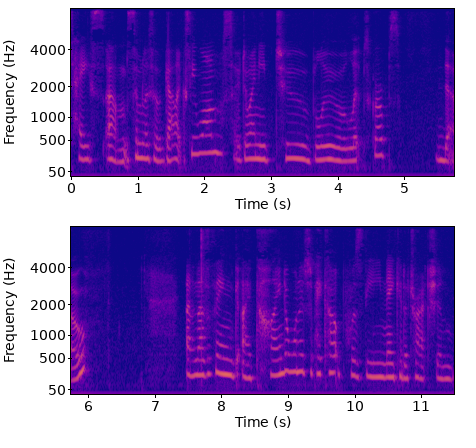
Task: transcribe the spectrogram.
tastes um, similar to the Galaxy one, so do I need two blue lip scrubs? No. And another thing I kind of wanted to pick up was the Naked Attraction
